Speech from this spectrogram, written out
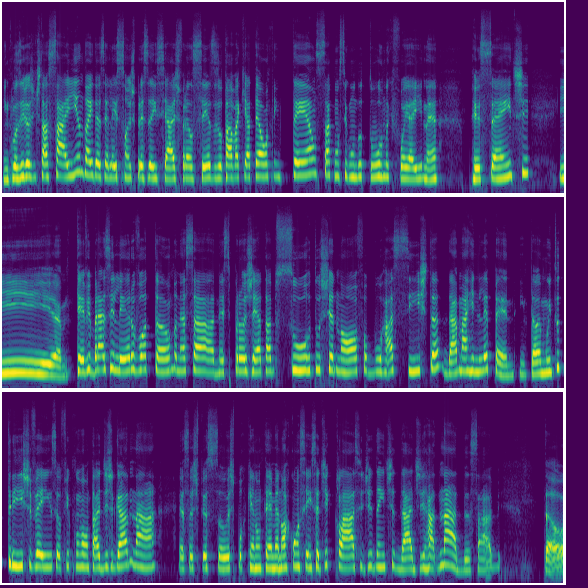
Inclusive, a gente está saindo aí das eleições presidenciais francesas. Eu estava aqui até ontem tensa com o segundo turno, que foi aí, né, recente. E teve brasileiro votando nessa, nesse projeto absurdo, xenófobo, racista da Marine Le Pen. Então é muito triste ver isso. Eu fico com vontade de esganar essas pessoas porque não tem a menor consciência de classe, de identidade, de nada, sabe? Então,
